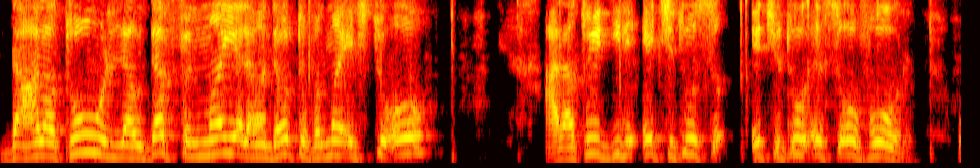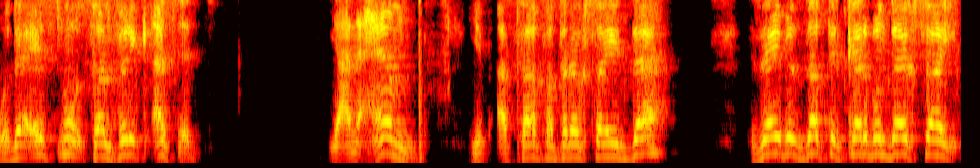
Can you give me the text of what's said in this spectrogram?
ده على طول لو داب في المية لو دوبته في المية H 2 O على طول يدي لي اتش 2 اتش 2 اس أو 4 وده اسمه sulfuric acid يعني حمض. يبقى ال sulfur trioxide ده زي بالظبط ال carbon dioxide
